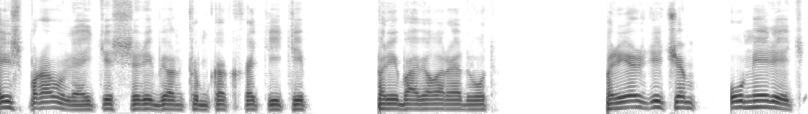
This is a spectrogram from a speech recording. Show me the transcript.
исправляйтесь с ребенком, как хотите, — прибавил Редвуд. Прежде чем умереть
